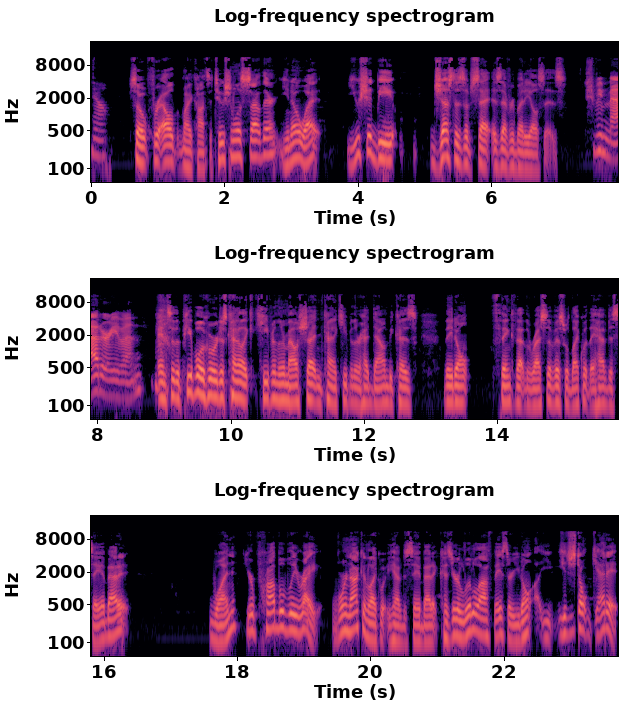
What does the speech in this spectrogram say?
Yeah. So for all my constitutionalists out there, you know what? You should be just as upset as everybody else is. Should be madder even. and so the people who are just kind of like keeping their mouth shut and kind of keeping their head down because they don't think that the rest of us would like what they have to say about it. One, you're probably right. We're not going to like what you have to say about it because you're a little off base there. You don't, you, you just don't get it.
